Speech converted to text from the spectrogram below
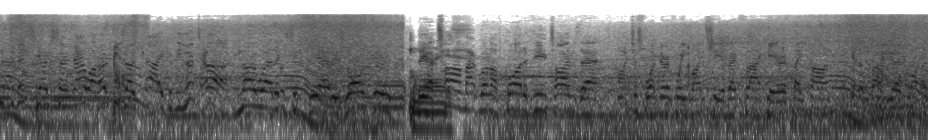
To Dovizioso now. I hope he's okay because he looked hurt. Nowhere that since the air. He's rolled through the nice. tarmac run off quite a few times there. I just wonder if we might see a red flag here if they can't get the Fabio one. A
